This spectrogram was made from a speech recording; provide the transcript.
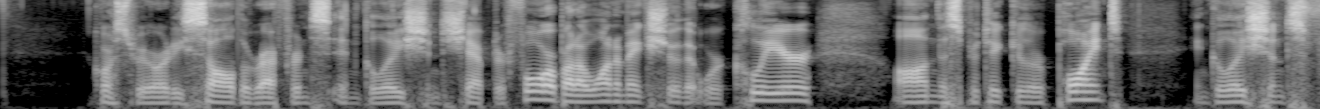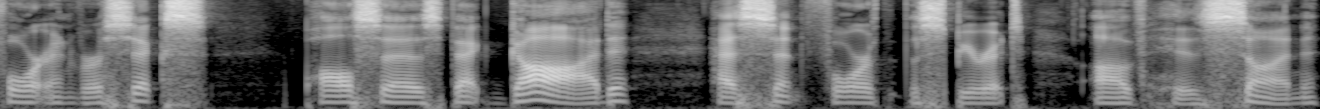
Of course, we already saw the reference in Galatians chapter 4, but I want to make sure that we're clear on this particular point. In Galatians 4 and verse 6, Paul says that God has sent forth the Spirit of His Son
